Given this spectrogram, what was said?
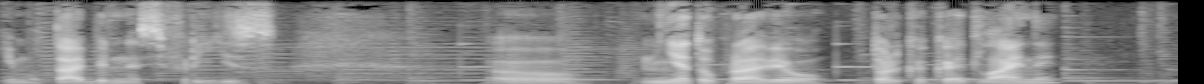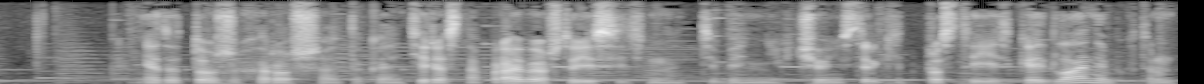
иммутабельность, фриз, Э, нету правил, только гайдлайны. Это тоже хорошая такая интересная правило, что действительно тебе ничего не стрикит, просто есть гайдлайны, по которым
